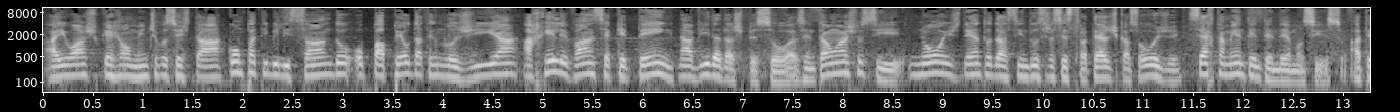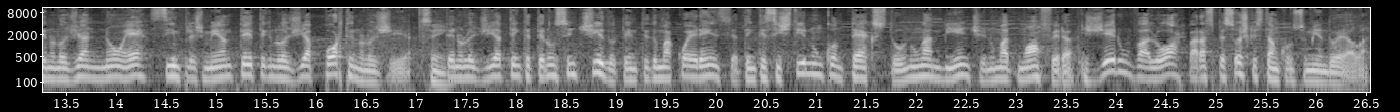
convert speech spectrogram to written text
aí eu acho que realmente você está compatibilizando o papel da tecnologia, a relevância que tem na vida das pessoas. Então, acho assim, nós dentro das indústrias estratégicas hoje, certamente entendemos isso. A tecnologia não é simplesmente tecnologia por tecnologia. Sim. Tecnologia tem que ter um sentido, tem que ter uma coerência, tem que existir num contexto, num ambiente, numa atmosfera, gera um valor para as pessoas que estão consumindo ela.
